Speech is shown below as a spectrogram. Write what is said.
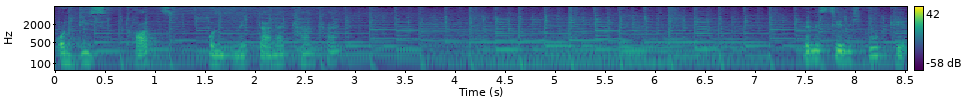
Und dies trotz und mit deiner Krankheit? Wenn es dir nicht gut geht,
